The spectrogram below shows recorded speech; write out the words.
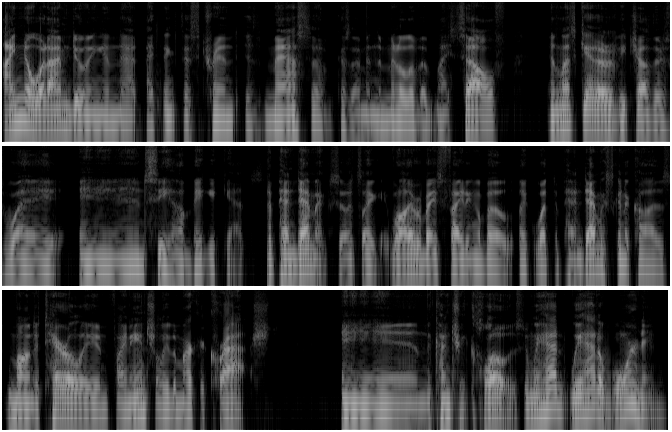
I know what I'm doing in that I think this trend is massive because I'm in the middle of it myself. And let's get out of each other's way and see how big it gets. The pandemic. So it's like, well, everybody's fighting about like what the pandemic's going to cause monetarily and financially. The market crashed and the country closed. And we had we had a warning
